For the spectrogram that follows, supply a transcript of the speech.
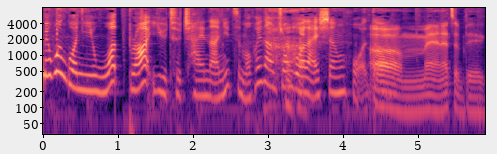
没问过你，What brought you to China？你怎么会到中国来生活的？ Oh man, that's a big,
